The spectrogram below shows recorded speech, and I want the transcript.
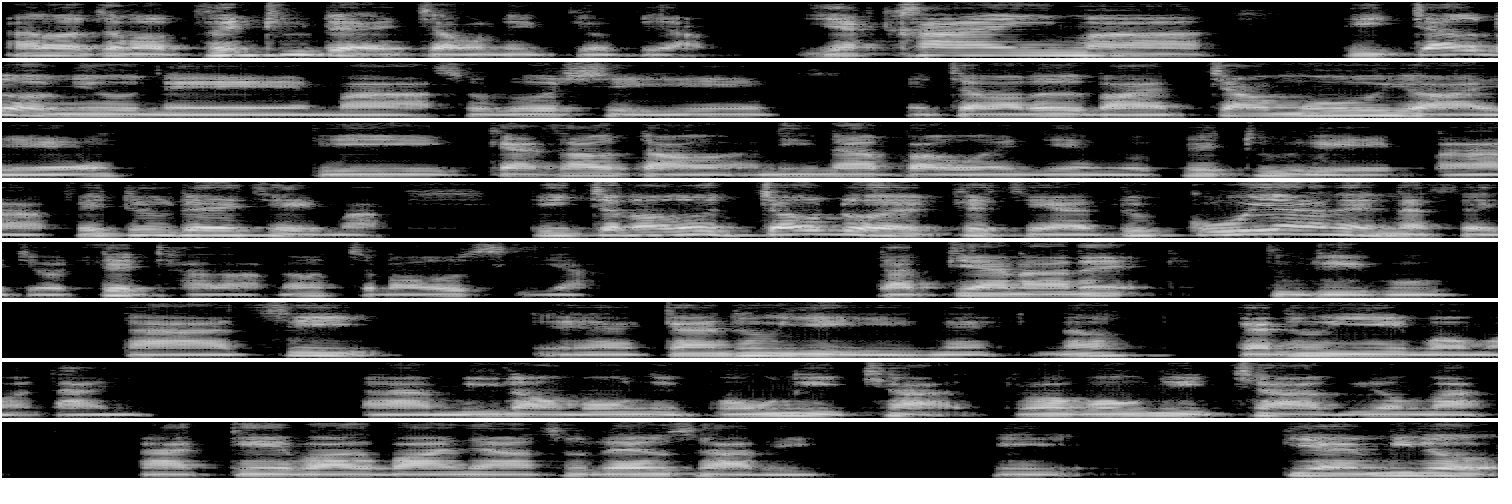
အဲ့တော့ကျွန်တော်ဗစ်ထုတဲ့အကြောင်းလေးပြောပြမယ်ရခိုင်မှာဒီကြောက်တော်မျိုးနယ်မှာဆိုလို့ရှိရင် ကျွန်တော်တို့ဗာကြောင်မိုးရွာရဲ့ ဒီကန်ဆောက်တောင်အနီးနားပတ်ဝန်းကျင်ကိုဖစ်ထုတွေမှာဖစ်ထုတဲ့အချိန်မှာဒီကျွန်တော်တို့ကြောက်တော်ရဲ့ဖြစ်စဉ်ကလူ920ကျော်လှစ်ထားတာเนาะကျွန်တော်တို့စီကဒါပြန်လာတဲ့သူတွေကိုဒါစီအဲကန်ထုတ်ရည်ရည်နဲ့เนาะကန်ထုတ်ရည်ပေါ်မှာဒါအာမီးလောင်ဘုံတွေဘုံတွေချ drop ဘုံတွေချပြီးတော့မှအာကဲပါပါညာဆိုတဲ့ဥစ္စာတွေအဲပြန်ပြီးတော့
